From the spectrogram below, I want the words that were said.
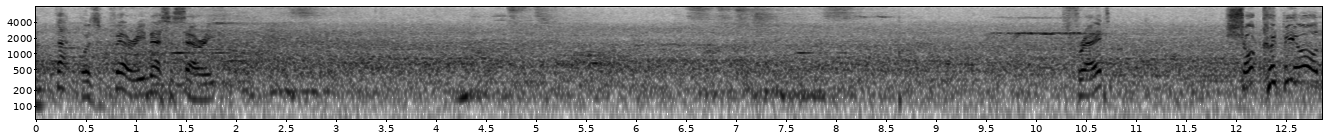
And that was very necessary. Fred. Shot could be on.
